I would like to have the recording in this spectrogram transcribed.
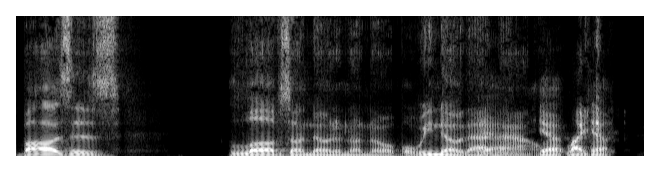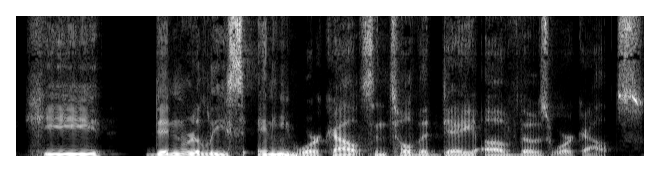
Boz is loves unknown and unknowable. We know that Yeah, now. yeah, like yeah. he didn't release any workouts until the day of those workouts.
